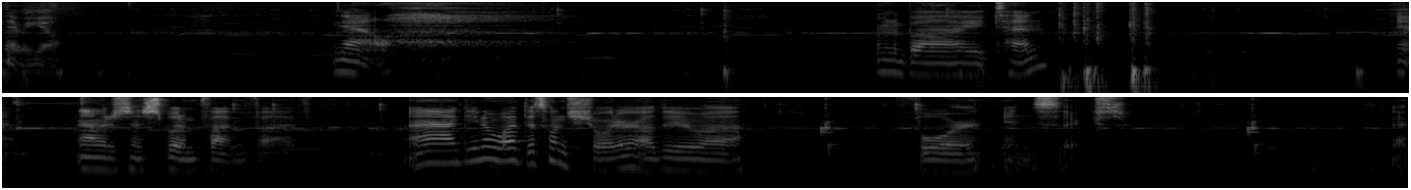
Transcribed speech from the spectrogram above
There we go. Now... I'm gonna buy 10. Now I'm just gonna split them five and five. Uh, do you know what? This one's shorter. I'll do uh, four and six. There.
